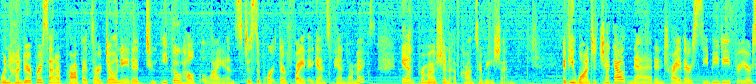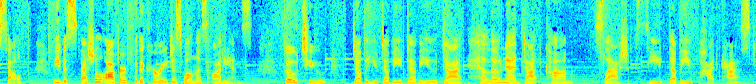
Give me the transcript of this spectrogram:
100% of profits are donated to EcoHealth Alliance to support their fight against pandemics and promotion of conservation. If you want to check out Ned and try their CBD for yourself, we have a special offer for the Courageous Wellness audience. Go to www.helloned.com slash CW podcast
